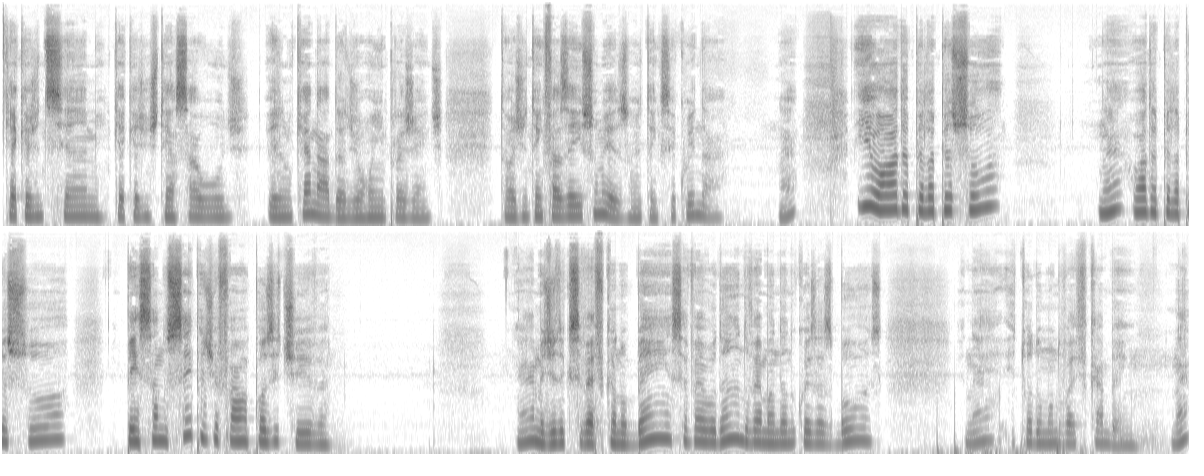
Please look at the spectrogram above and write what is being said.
Quer que a gente se ame, quer que a gente tenha saúde. Ele não quer nada de ruim pra gente. Então a gente tem que fazer isso mesmo, a gente tem que se cuidar. Né? E ora pela pessoa, né? Ora pela pessoa, pensando sempre de forma positiva. Né? À medida que você vai ficando bem, você vai orando, vai mandando coisas boas, né? E todo mundo vai ficar bem, né?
